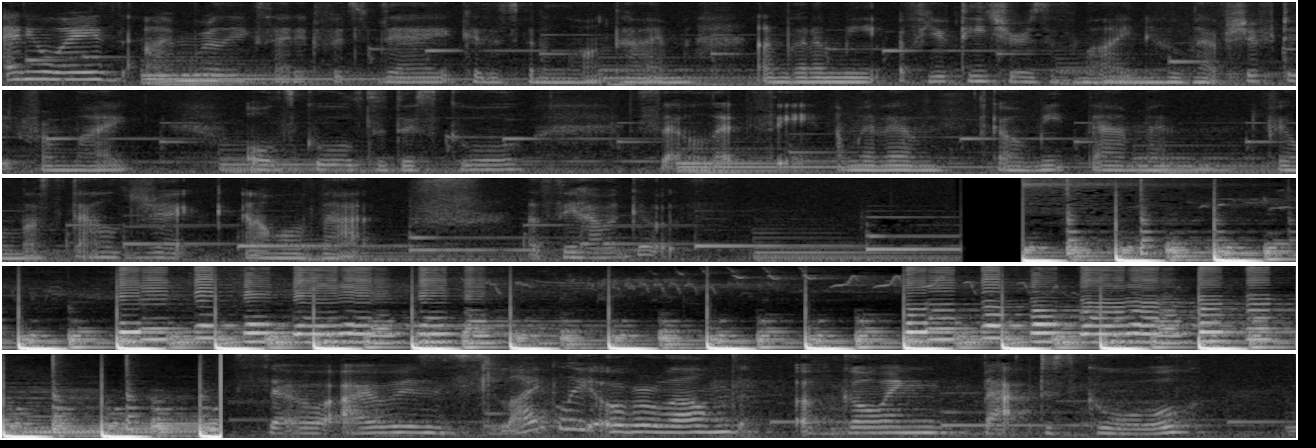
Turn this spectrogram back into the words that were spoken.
Anyways, I'm really excited for today because it's been a long time. I'm gonna meet a few teachers of mine who have shifted from my old school to this school. So let's see. I'm gonna go meet them and feel nostalgic and all of that. Let's see how it goes. Going back to school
